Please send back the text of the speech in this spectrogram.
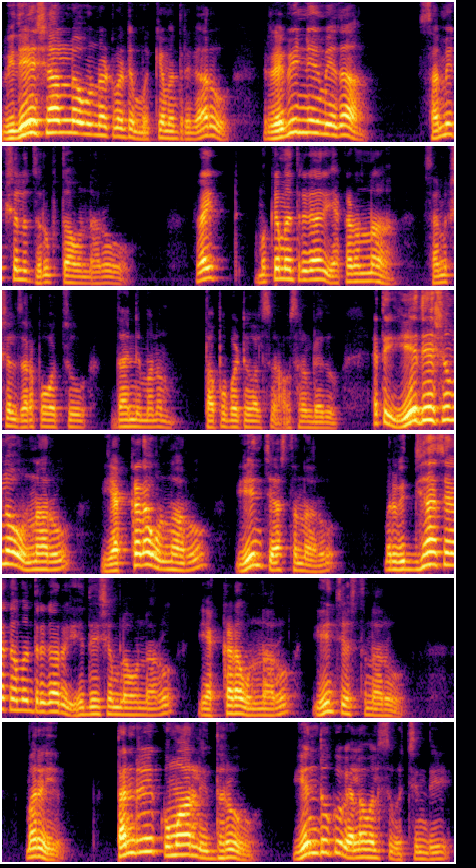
విదేశాల్లో ఉన్నటువంటి ముఖ్యమంత్రి గారు రెవెన్యూ మీద సమీక్షలు జరుపుతూ ఉన్నారు. రైట్? ముఖ్యమంత్రి గారు ఎక్కడున్నా సమీక్షలు జరపవచ్చు. దాన్ని మనం తప్పుపట్టవలసిన అవసరం లేదు. అయితే ఏ దేశంలో ఉన్నారు? ఎక్కడ ఉన్నారు? ఏం చేస్తున్నారు? మరి విద్యాశాఖ మంత్రి గారు ఏ దేశంలో ఉన్నారు? ఎక్కడ ఉన్నారు? ఏం చేస్తున్నారు? మరి తండ్రి కుమారులు ఇద్దరూ ఎందుకు వెళ్ళవలసి వచ్చింది?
